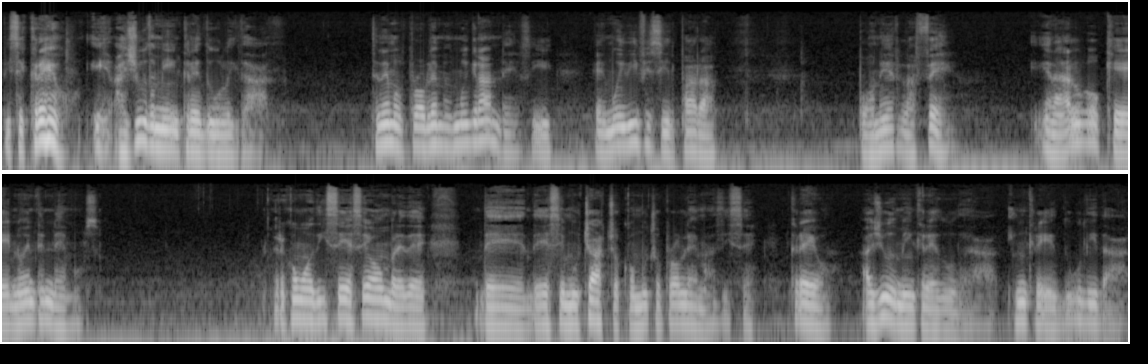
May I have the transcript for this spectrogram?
Dice, creo y ayuda mi incredulidad. Tenemos problemas muy grandes y es muy difícil para poner la fe en algo que no entendemos. Pero como dice ese hombre de, de, ese muchacho con muchos problemas, dice, creo, ayúdame incredulidad, incredulidad.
